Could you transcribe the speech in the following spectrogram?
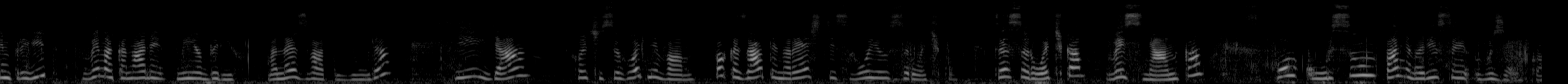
Всім привіт! Ви на каналі Мій оберіг. Мене звати Юля, і я хочу сьогодні вам показати нарешті свою сорочку. Це сорочка веснянка по курсу пані Лариси Вужелько.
